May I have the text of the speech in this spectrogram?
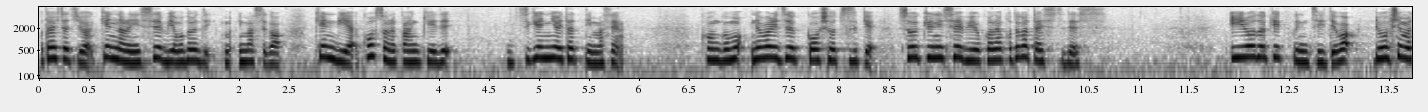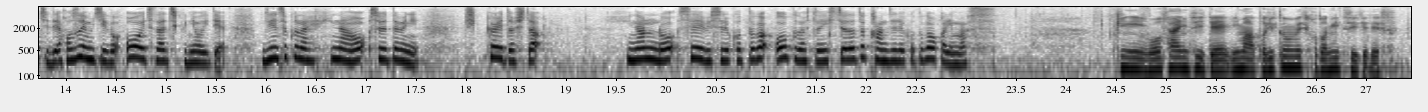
私たちは県などに整備を求めていますが権利やコストの関係で実現には至っていません。今後も粘り強く交渉を続け早急に整備を行うことが大切です。E ロード計画については漁師町で細い道が多い津田地区において迅速な避難をするためにしっかりとした避難路を整備することが多くの人に必要だと感じることが分かります。次に防災について今取り組むべきことについてです。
